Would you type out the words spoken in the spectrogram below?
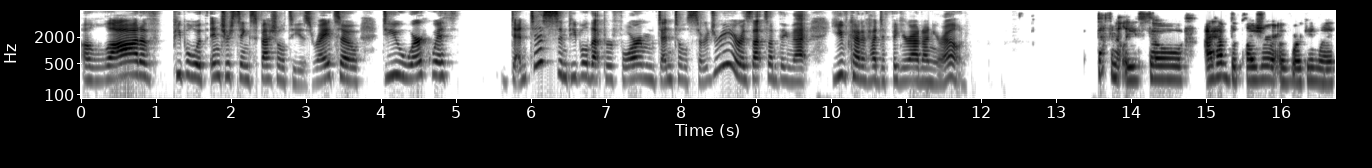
a lot of people with interesting specialties, right? So do you work with dentists and people that perform dental surgery, or is that something that you've kind of had to figure out on your own? Definitely. So I have the pleasure of working with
